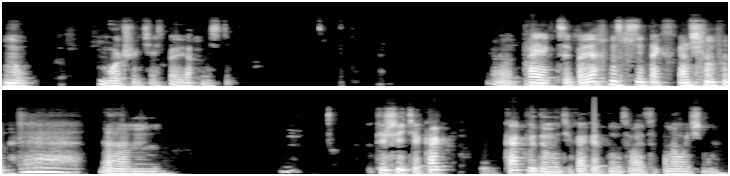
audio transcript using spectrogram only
Ну, большая часть поверхности. Э, проекция поверхности, так скажем. Эм, пишите, как, как вы думаете, как это называется по-научному?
